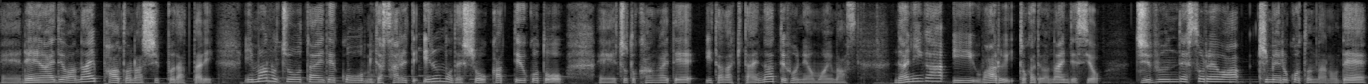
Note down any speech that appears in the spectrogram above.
えー、恋愛ではないパートナーシップだったり、今の状態でこう満たされているのでしょうかっていうことを、えー、ちょっと考えていただきたいなっていうふうに思います。何がいい悪いとかではないんですよ。自分でそれは決めることなので、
